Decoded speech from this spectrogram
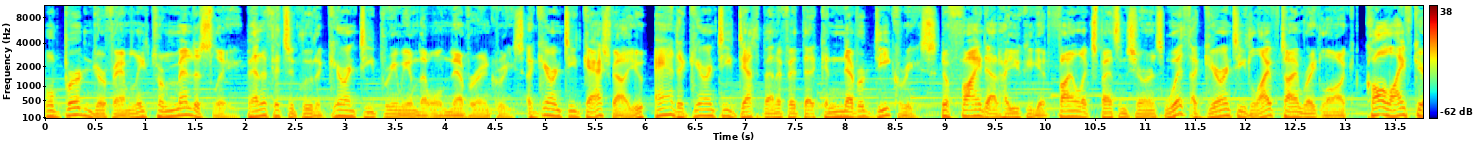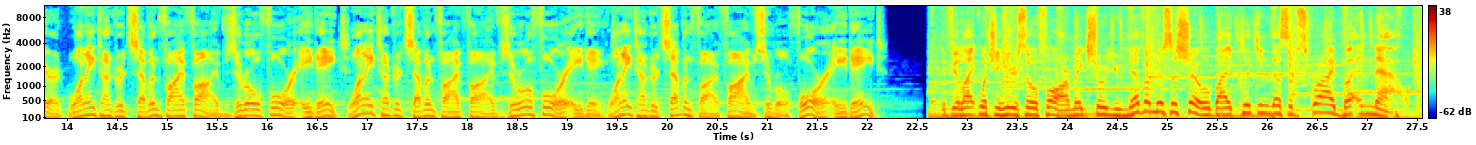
will burden your family tremendously. Benefits include a guaranteed premium that will never increase, a guaranteed cash value, and a guaranteed death benefit that can never decrease. To find out how you can get final expense insurance with a guaranteed lifetime rate lock, call LifeCare at 1 800 755 0488. 1 800 755 0488. 1 800 755 0488. If you like what you hear so far, make sure you never miss a show by clicking the subscribe button now.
